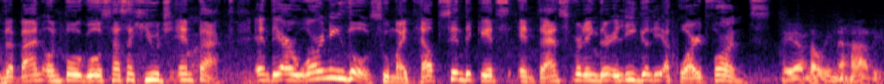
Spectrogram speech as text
the ban on pogos has a huge impact and they are warning those who might help syndicates in transferring their illegally acquired funds. They are now in a hurry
